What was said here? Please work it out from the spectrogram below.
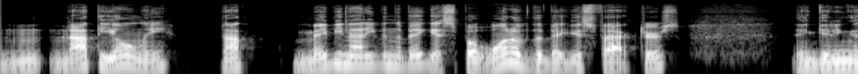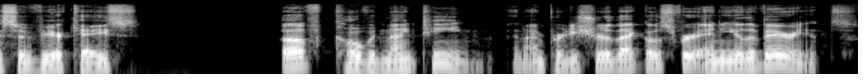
not the only, not maybe not even the biggest, but one of the biggest factors in getting a severe case of COVID 19. And I'm pretty sure that goes for any of the variants.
